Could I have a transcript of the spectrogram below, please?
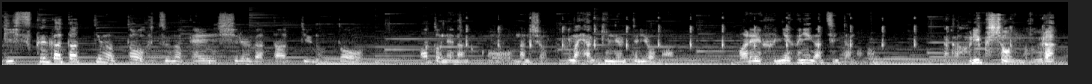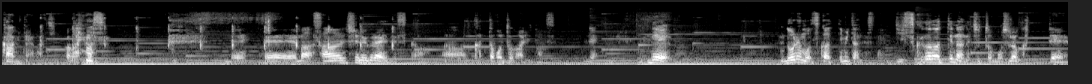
ディスク型っていうのと、普通のペンシル型っていうのと、あとね、なんかこう、なんでしょう、今100均で売ってるような、丸いふにゃふにゃがついたもの。なんかフリクションの裏っ側みたいな感じ。わかります？で、えー、まあ3種類ぐらいですか、あ買ったことがあります。ね、で、どれも使ってみたんですね。ディスク型っていうのはね、ちょっと面白くって、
